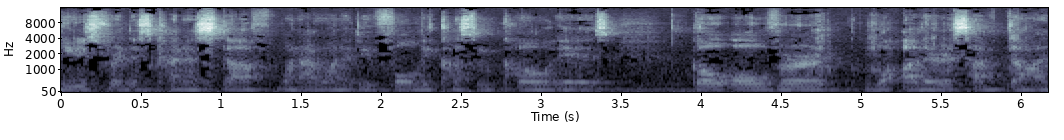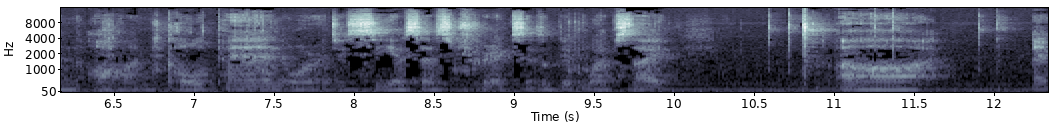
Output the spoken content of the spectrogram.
use for this kind of stuff when I want to do fully custom code is go over what others have done on CodePen or just CSS Tricks is a good website. Uh, and,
